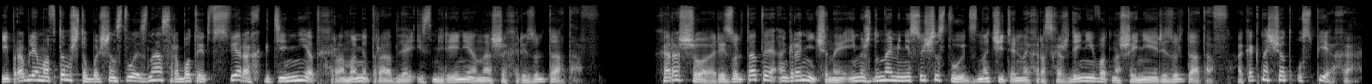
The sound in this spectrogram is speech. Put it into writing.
И проблема в том, что большинство из нас работает в сферах, где нет хронометра для измерения наших результатов. Хорошо, результаты ограничены, и между нами не существует значительных расхождений в отношении результатов. А как насчет успеха?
